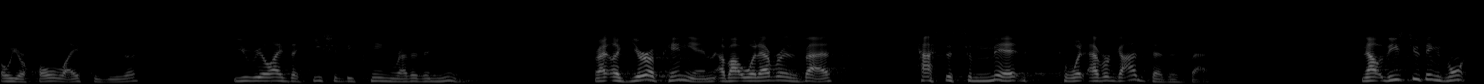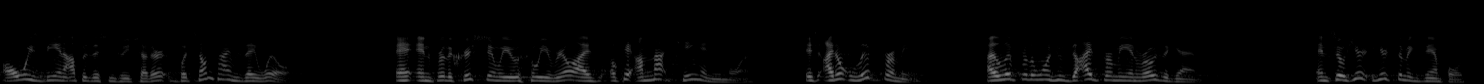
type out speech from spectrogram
owe your whole life to Jesus, you realize that he should be king rather than you. Right? Like your opinion about whatever is best has to submit to whatever God says is best. Now, these two things won't always be in opposition to each other, but sometimes they will. And, and for the Christian, we, we realize okay, I'm not king anymore. It's, I don't live for me, I live for the one who died for me and rose again. And so here, here's some examples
